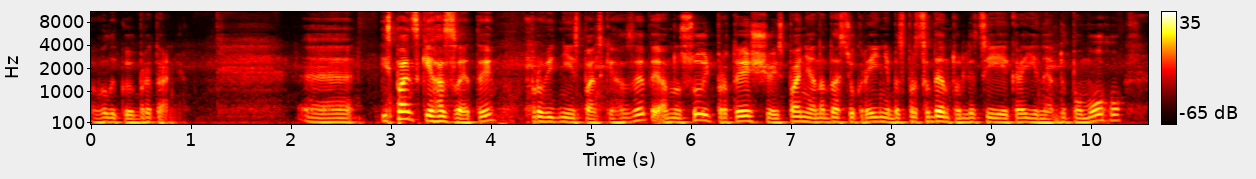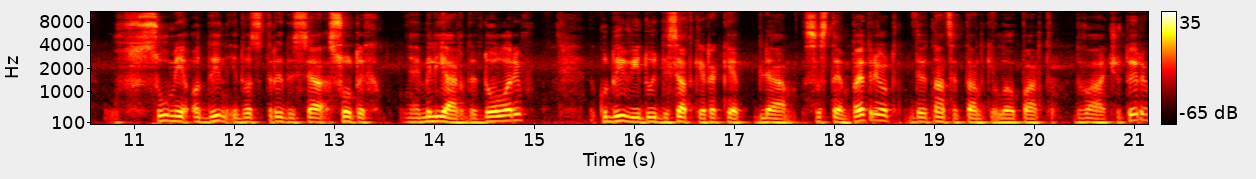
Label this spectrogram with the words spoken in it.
Великою Британією. Е, Іспанські газети, провідні іспанські газети, анонсують про те, що Іспанія надасть Україні безпрецедентну для цієї країни допомогу в сумі 1,23 мільярди доларів, куди війдуть десятки ракет для систем Петріот, 19 танків Леопард 2А4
